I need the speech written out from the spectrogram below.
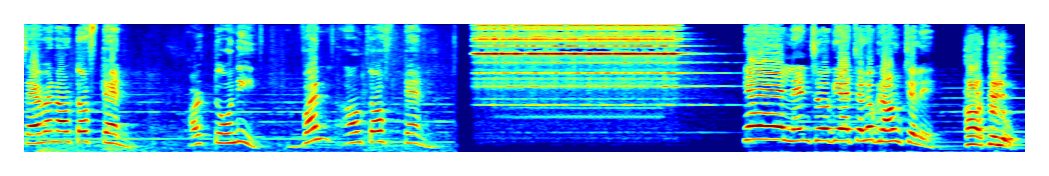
seven out of ten और Tony one out of ten ये लंच हो गया। चलो ग्राउंड चले। हाँ चलो।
